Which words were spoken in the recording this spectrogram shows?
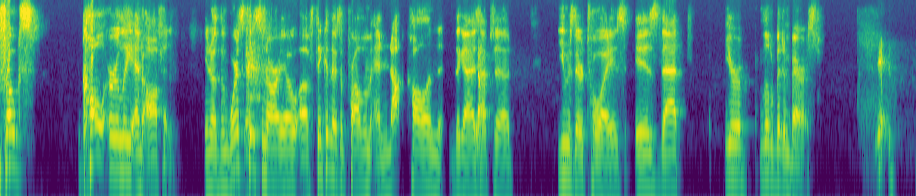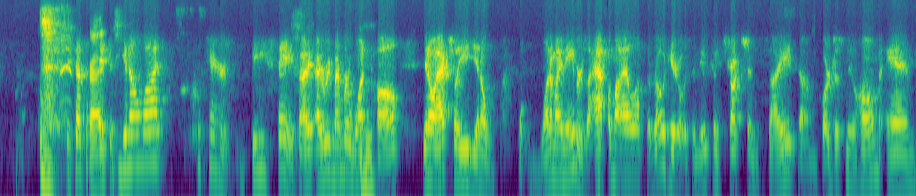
folks, call early and often. You know, the worst case scenario of thinking there's a problem and not calling the guys yeah. out to use their toys is that you're a little bit embarrassed. It, it doesn't, right? It, you know what? Who cares? Be safe. I, I remember one mm-hmm. call, you know, actually, you know, one of my neighbors, a half a mile up the road here, it was a new construction site, um, gorgeous new home. And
